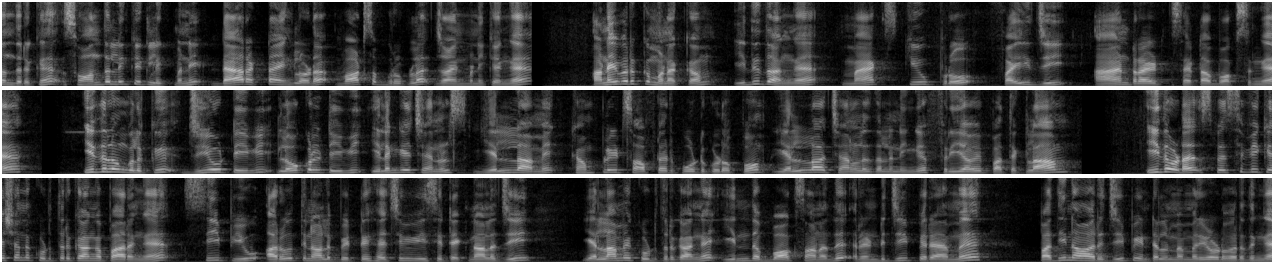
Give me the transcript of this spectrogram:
தந்திருக்கேன் ஸோ அந்த லிங்க்கை கிளிக் பண்ணி டேரெக்டாக எங்களோட வாட்ஸ்அப் குரூப்பில் ஜாயின் பண்ணிக்கோங்க. அனைவருக்கும் வணக்கம். இதுதாங்க Max Q pro five G Android set top பாக்ஸுங்க இதில் உங்களுக்கு Jio TV local TV Ilangai channels எல்லாமே கம்ப்ளீட் சாஃப்ட்வேர் போட்டு கொடுப்போம். எல்லா சேனல் இதில் நீங்கள் ஃப்ரீயாகவே பார்த்துக்கலாம். இதோட ஸ்பெசிஃபிகேஷனை கொடுத்துருக்காங்க பாருங்கள் சிபியூ அறுபத்தி நாலு பிட்டு ஹெச்விசி டெக்னாலஜி எல்லாமே கொடுத்துருக்காங்க. இந்த பாக்ஸ் ஆனது ரெண்டு ஜிபி ரேமு பதினாறு ஜிபி இன்டர்னல் மெமரியோடு வருதுங்க.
